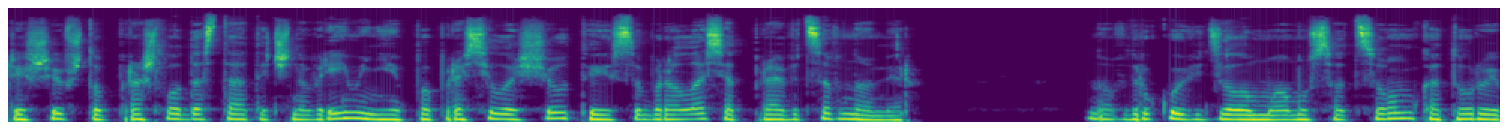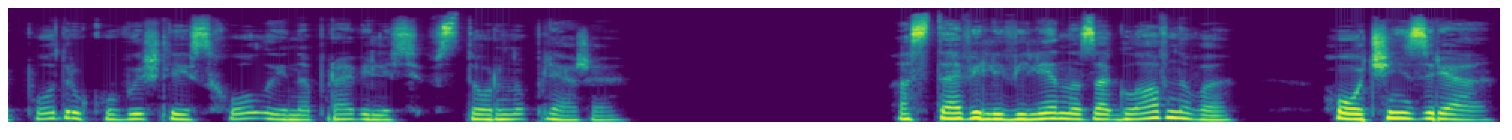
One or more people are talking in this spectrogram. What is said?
Решив, что прошло достаточно времени, попросила счет и собралась отправиться в номер. Но вдруг увидела маму с отцом, которые под руку вышли из холла и направились в сторону пляжа. Оставили Велена за главного? Очень зря.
